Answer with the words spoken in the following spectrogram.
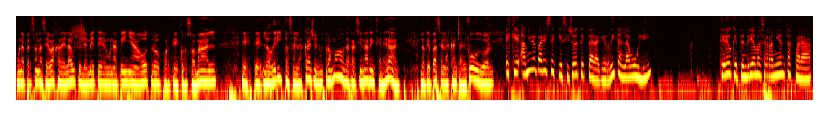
una persona se baja del auto y le mete una piña a otro porque cruzó mal, este, los gritos en las calles, nuestros modos de reaccionar en general, lo que pasa en las canchas de fútbol. Es que a mí me parece que si yo detectara que Rita es la bully, creo que tendría más herramientas para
